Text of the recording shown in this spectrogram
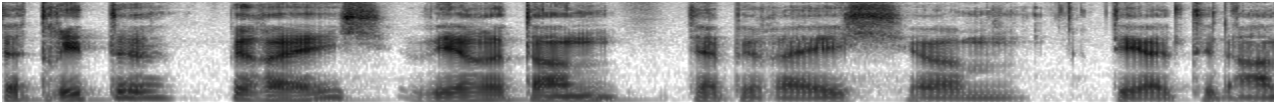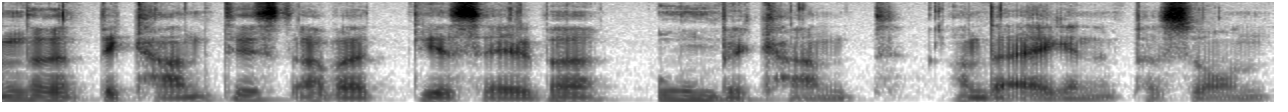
der dritte Bereich wäre dann der Bereich, ähm, der den anderen bekannt ist, aber dir selber unbekannt an der eigenen Person.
